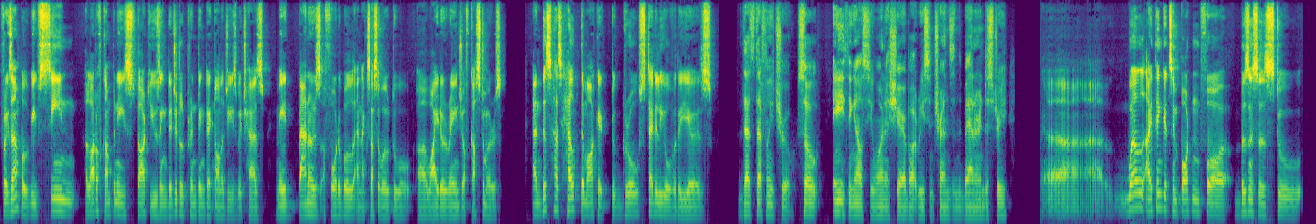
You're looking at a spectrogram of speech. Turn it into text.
For example, we've seen a lot of companies start using digital printing technologies, which has made banners affordable and accessible to a wider range of customers. And this has helped the market to grow steadily over the years. That's definitely true. So, anything else you want to share about recent trends in the banner industry? Uh, well, I think it's important for businesses to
